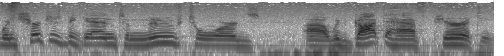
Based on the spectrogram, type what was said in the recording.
when churches begin to move towards, uh, we've got to have purity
